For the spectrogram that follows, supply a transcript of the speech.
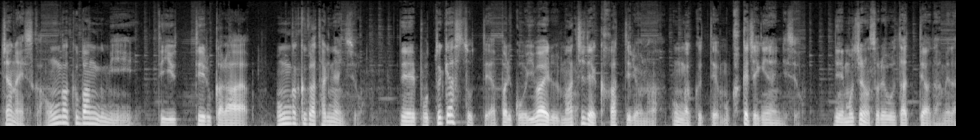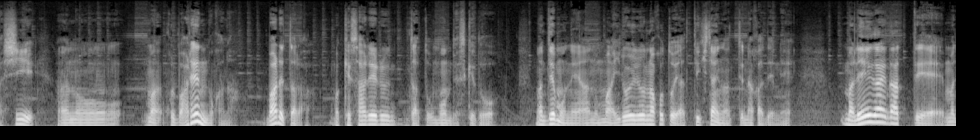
じゃないですか。音楽番組って言ってるから、音楽が足りないんですよ。で、ポッドキャストってやっぱりこう、いわゆる街でかかってるような音楽ってもうかけちゃいけないんですよ。で、もちろんそれを歌ってはダメだし、あのーまあ、これバレんのかなバレたら、まあ、消されるんだと思うんですけど、まあ、でもね、あの、ま、いろいろなことをやっていきたいなって中でね、まあ、例外があって、まあ、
